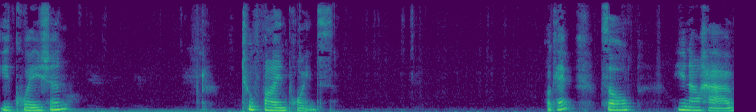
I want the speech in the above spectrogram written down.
equation to find points. Okay, so you now have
